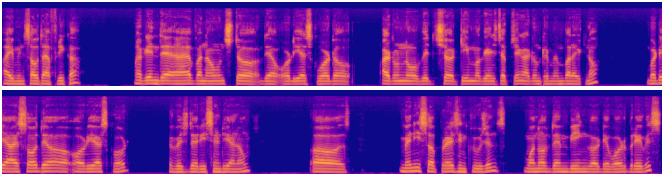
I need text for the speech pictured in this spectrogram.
I mean South Africa. Again, they have announced uh, their ODI squad. Uh, I don't know which uh, team against they're playing. I don't remember right now. But yeah, I saw their ODI squad, which they recently announced. Uh, many surprise inclusions. One of them being uh, Dewald Brevis,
